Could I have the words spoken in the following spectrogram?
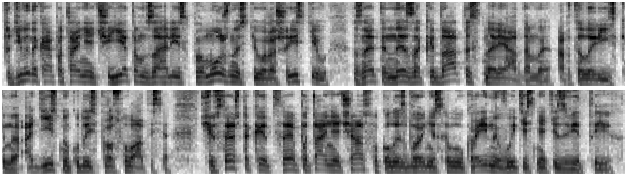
тоді виникає питання, чи є там взагалі спроможності у рашистів, знаєте, не закидати снарядами артилерійськими, а дійсно кудись просуватися. Чи все ж таки це питання часу, коли Збройні Сили України витіснять і звідти їх?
